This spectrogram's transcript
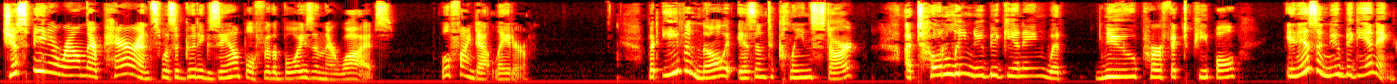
just being around their parents was a good example for the boys and their wives. We'll find out later. But even though it isn't a clean start, a totally new beginning with new perfect people, it is a new beginning.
